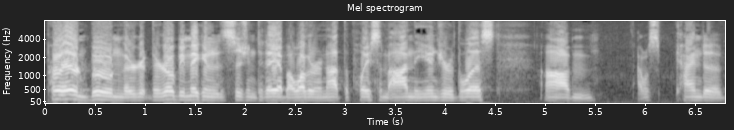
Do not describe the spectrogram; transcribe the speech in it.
per Aaron Boone, they're they're going to be making a decision today about whether or not to place him on the injured list. Um, I was kind of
